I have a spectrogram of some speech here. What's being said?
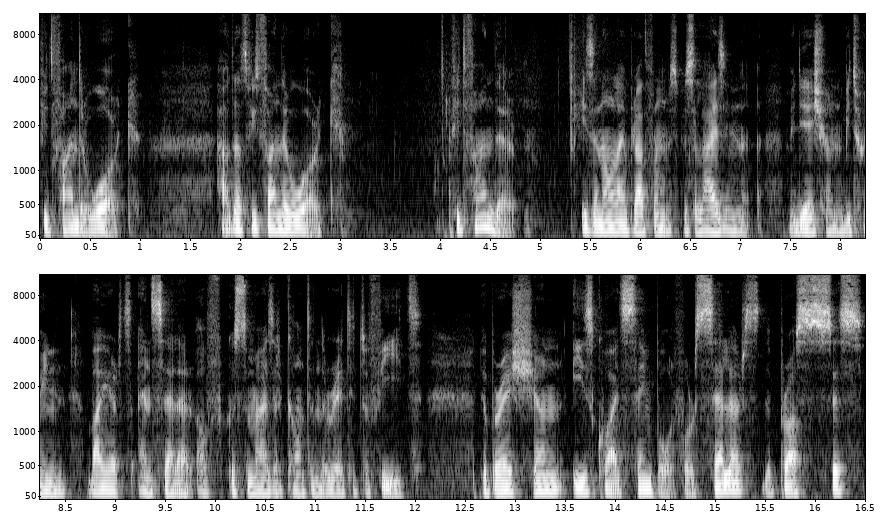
FeetFinder work? How does FeetFinder work? FeetFinder is an online platform specializing in mediation between buyers and sellers of customized content related to feeds. The operation is quite simple. For sellers, the process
